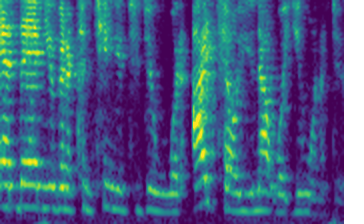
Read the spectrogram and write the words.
And then you're going to continue to do what I tell you, not what you want to do.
